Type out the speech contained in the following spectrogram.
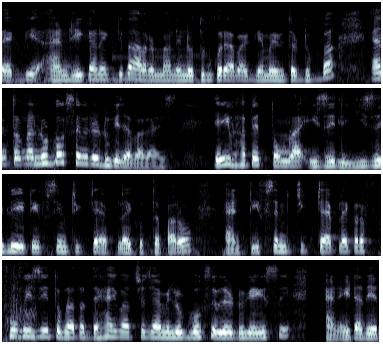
ব্যাক দিয়ে অ্যান্ড রিকানেক্ট দিবা, আবার মানে নতুন করে আবার গেমের ভিতর ঢুকবা অ্যান্ড তোমরা লুট বক্সের ভিতরে ঢুকে যাবা গাইস এইভাবে তোমরা ইজিলি ইজিলি এই টিপস এন্ড ট্রিকটা অ্যাপ্লাই করতে পারো অ্যান্ড টিপস এন্ড ট্রিকটা অ্যাপ্লাই করা খুব ইজি তোমরা তো দেখাই পাচ্ছ যে আমি লুট বক্সের ভিতরে ঢুকে গেছি অ্যান্ড এটা দিয়ে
